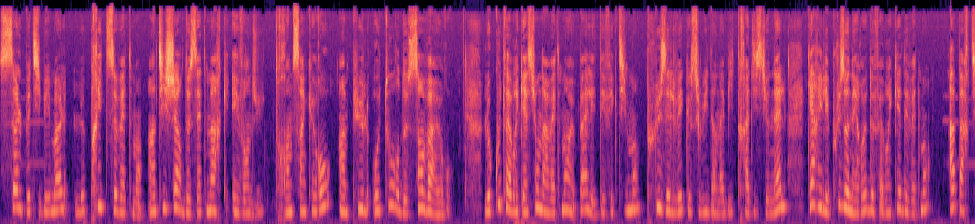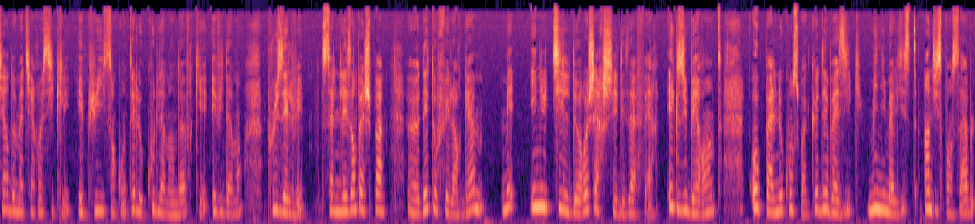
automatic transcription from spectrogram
Seul petit bémol, le prix de ce vêtement. Un t-shirt de cette marque est vendu 35 euros, un pull autour de 120 euros. Le coût de fabrication d'un vêtement Opal est effectivement plus élevé que celui d'un habit traditionnel, car il est plus onéreux de fabriquer des vêtements à partir de matières recyclées. Et puis, sans compter le coût de la main-d'œuvre qui est évidemment plus élevé. Ça ne les empêche pas euh, d'étoffer leur gamme, mais inutile de rechercher des affaires exubérantes. Opal ne conçoit que des basiques, minimalistes, indispensables,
